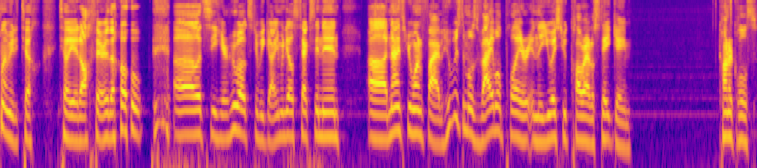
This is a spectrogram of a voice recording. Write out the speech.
Let me to tell tell you it off there though. Uh, let's see here. Who else do we got? Anybody else texting in? Uh, nine three one five. Who was the most valuable player in the USU Colorado State game? Connor Coles.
